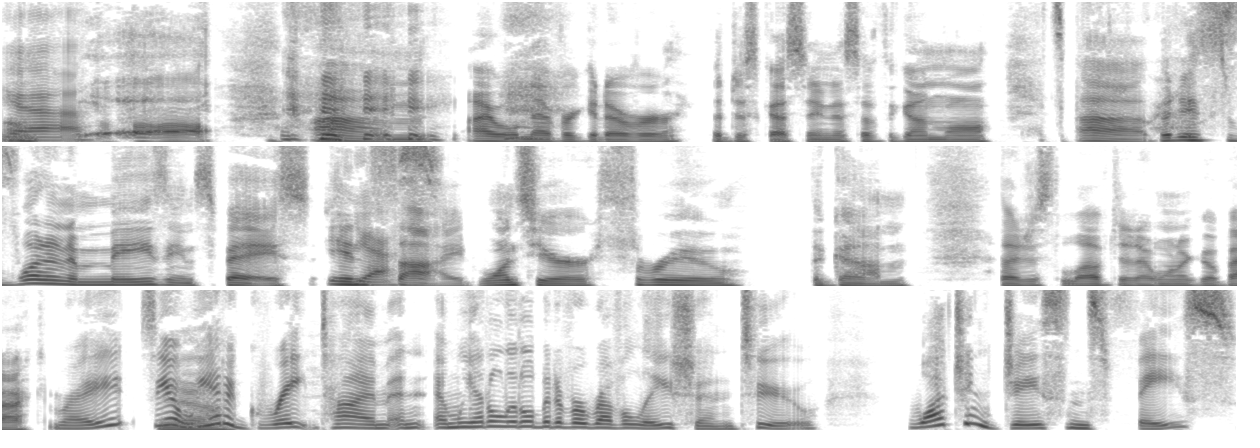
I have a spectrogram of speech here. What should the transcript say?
Oh, Yeah. um, I will never get over the disgustingness of the gum wall. it's Uh, but it's what an amazing space inside once you're through the gum. I just loved it. I want to go back. right. So yeah, we had a great time, and and we had a little bit of a revelation too. Watching Jason's face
